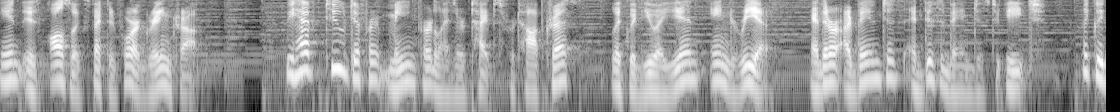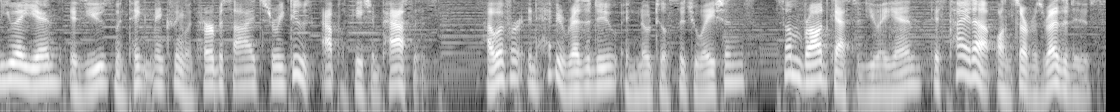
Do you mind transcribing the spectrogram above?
and is also expected for a grain crop. We have two different main fertilizer types for top dress liquid UAN and urea, and there are advantages and disadvantages to each. Liquid UAN is used when tank mixing with herbicides to reduce application passes. However, in heavy residue and no-till situations, some broadcasted UAN is tied up on surface residues.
